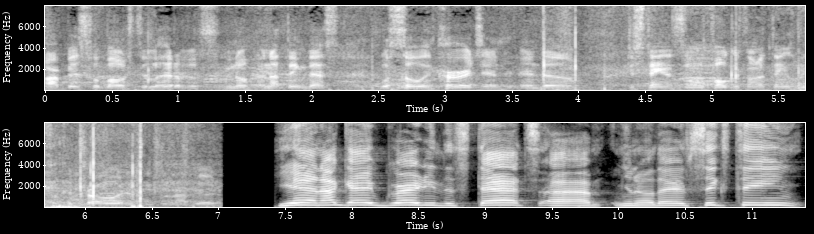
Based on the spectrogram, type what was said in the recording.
our best football is still ahead of us. You know, and I think that's what's so encouraging, and um, just staying zoom focused on the things we can control and people in our building. Yeah, and I gave Grady the stats. Uh, you know, they have 16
